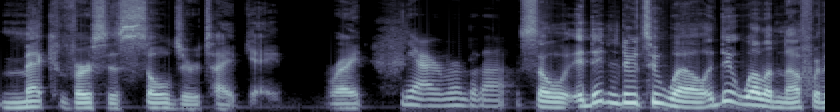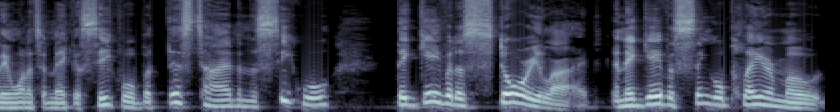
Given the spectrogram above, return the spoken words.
mech versus soldier type game, right? Yeah, I remember that. So it didn't do too well. It did well enough where they wanted to make a sequel, but this time in the sequel they gave it a storyline and they gave a single player mode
